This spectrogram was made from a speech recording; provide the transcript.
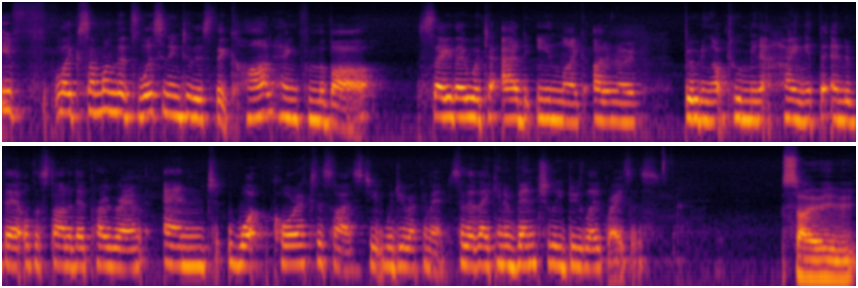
if like someone that's listening to this that can't hang from the bar, say they were to add in like I don't know, building up to a minute hang at the end of their or the start of their program, and what core exercise do, would you recommend so that they can eventually do leg raises? So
